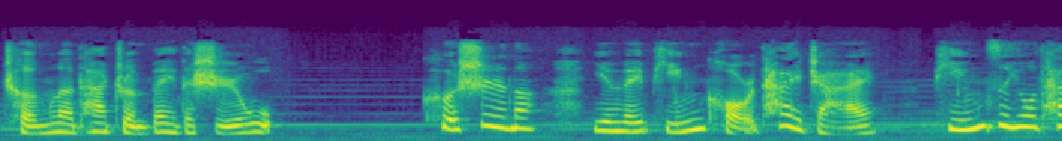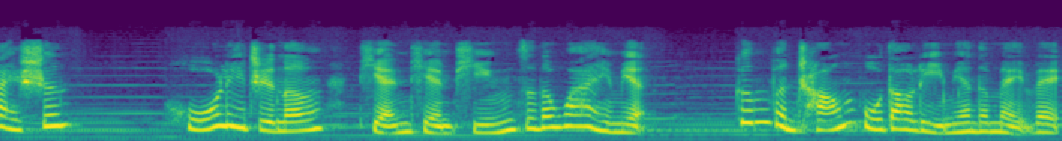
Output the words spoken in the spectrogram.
盛了他准备的食物，可是呢，因为瓶口太窄。瓶子又太深，狐狸只能舔舔瓶子的外面，根本尝不到里面的美味。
